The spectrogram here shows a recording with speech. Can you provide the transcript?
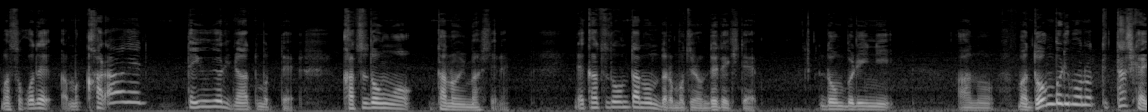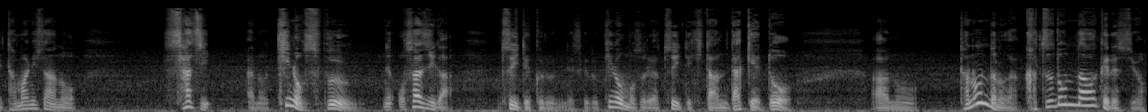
まあそこで、まあ、唐揚げっていうよりなと思って、カツ丼を頼みましてね。で、カツ丼頼んだらもちろん出てきて、丼に、あの、まあ丼物って確かにたまにさ、あの、さじ、あの、木のスプーン、ね、おさじがついてくるんですけど、昨日もそれがついてきたんだけど、あの、頼んだのがカツ丼なわけですよ。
